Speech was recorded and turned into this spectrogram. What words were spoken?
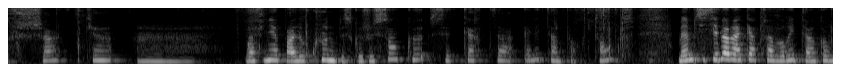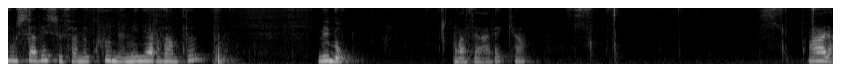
chaque... On va finir par le clown parce que je sens que cette carte-là, elle est importante. Même si c'est pas ma carte favorite, hein, comme vous le savez, ce fameux clown m'énerve un peu. Mais bon, on va faire avec. Hein. Voilà.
